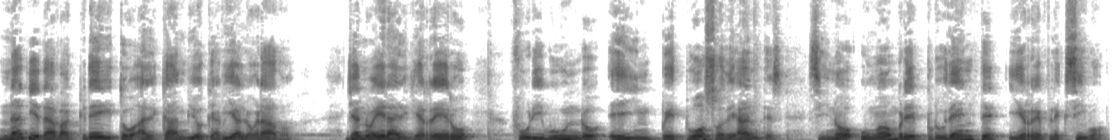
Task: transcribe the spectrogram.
Nadie daba crédito al cambio que había logrado. Ya no era el guerrero furibundo e impetuoso de antes, sino un hombre prudente y reflexivo,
